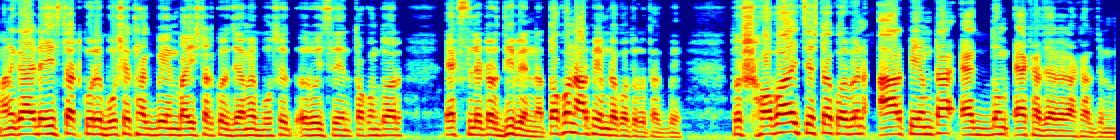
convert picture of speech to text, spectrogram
মানে গাড়িটা স্টার্ট করে বসে থাকবেন বা স্টার্ট করে জ্যামে বসে রয়েছেন তখন তো আর অ্যাক্সিলেটর দিবেন না, তখন আরপিএমটা কতটুকু থাকবে? তো সবাই চেষ্টা করবেন আরপিএমটা একদম এক হাজারে রাখার জন্য।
